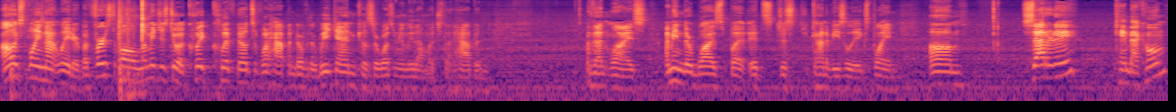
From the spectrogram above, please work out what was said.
I'll explain that later. But first of all, let me just do a quick clip notes of what happened over the weekend because there wasn't really that much that happened event-wise. I mean, there was, but it's just kind of easily explained. Um, Saturday, came back home.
